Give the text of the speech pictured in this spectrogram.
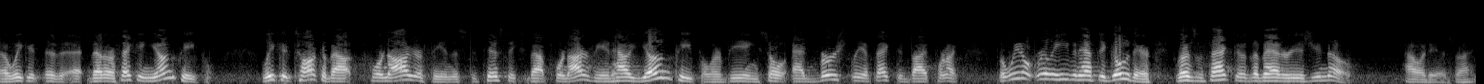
Uh, we could uh, that are affecting young people. We could talk about pornography and the statistics about pornography and how young people are being so adversely affected by pornography. But we don't really even have to go there because the fact of the matter is you know how it is, right?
